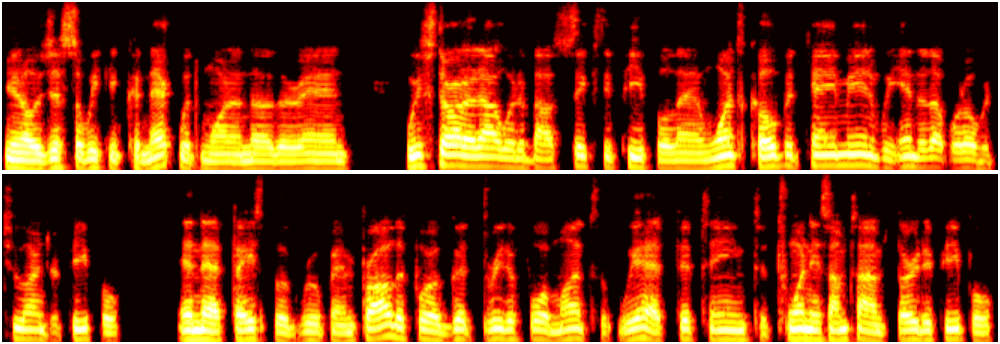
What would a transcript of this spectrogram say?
you know, just so we can connect with one another. And we started out with about 60 people. And once COVID came in, we ended up with over 200 people in that Facebook group. And probably for a good three to four months, we had 15 to 20, sometimes 30 people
